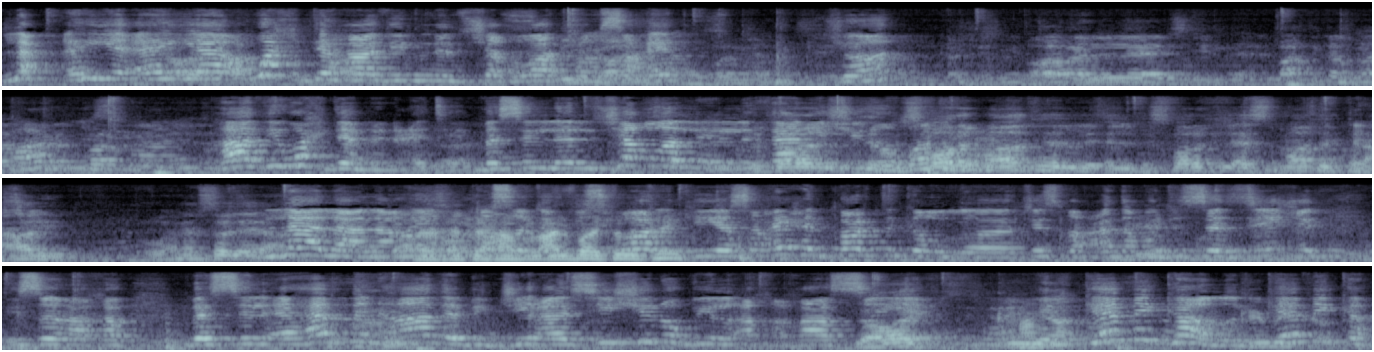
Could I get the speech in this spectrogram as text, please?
لا هي هي واحدة هذه من الشغلات من صحيح شلون؟ هذه واحدة من عندهم بس ال- الشغلة الثانية شنو؟ الفسفورك مالته الفسفورك الاسم مالته يكون عالي وإحنا نسوي لا لا لا ما الفيتامين الفسفوريك. سي. هي صحيح البارتكل شو اسمه عدم ال dissociation يصير اخف بس الأهم من هذا بال GIC شنو لا، بالخاصيه؟ ال chemical ال chemical ال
